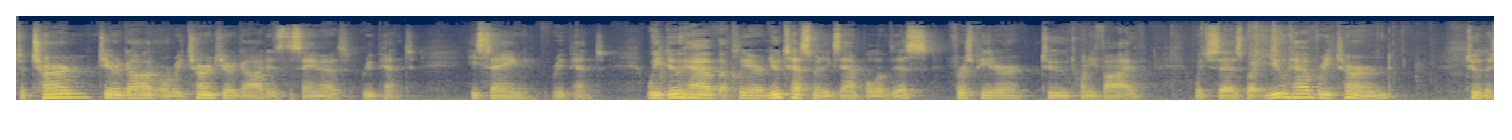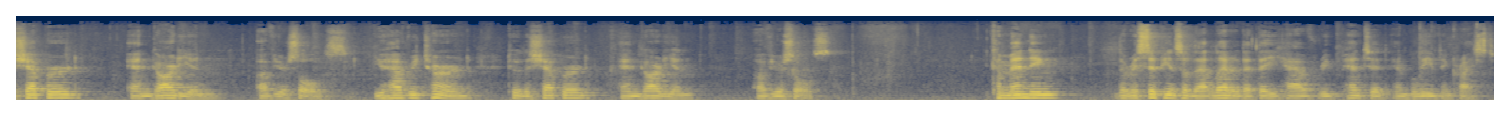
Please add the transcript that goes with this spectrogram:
To turn to your God or return to your God is the same as repent. He's saying repent. We do have a clear New Testament example of this, 1 Peter 2:25, which says, "But you have returned to the shepherd and guardian of your souls." You have returned to the shepherd and guardian of your souls. Commending the recipients of that letter that they have repented and believed in Christ.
